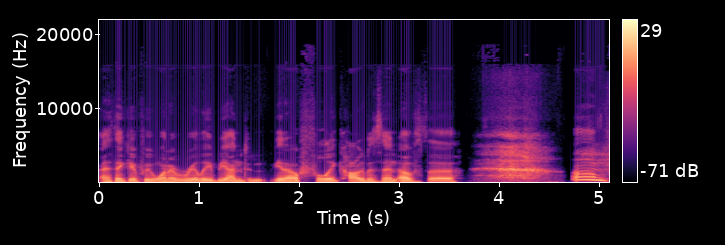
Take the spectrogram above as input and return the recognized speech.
I think if we want to really be, un- you know, fully cognizant of the, um,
